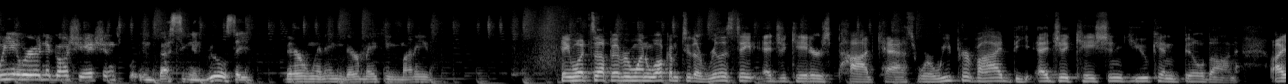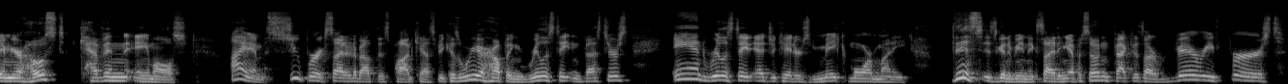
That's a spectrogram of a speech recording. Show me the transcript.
we were in negotiations. For investing in real estate, they're winning, they're making money. Hey, what's up, everyone? Welcome to the Real Estate Educators Podcast, where we provide the education you can build on. I am your host, Kevin Amolsch. I am super excited about this podcast because we are helping real estate investors and real estate educators make more money. This is going to be an exciting episode. In fact, it's our very first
